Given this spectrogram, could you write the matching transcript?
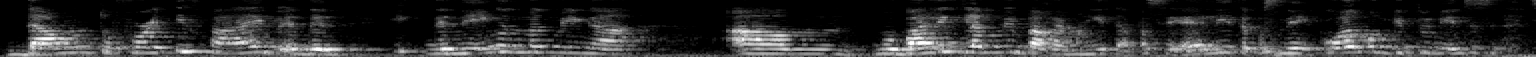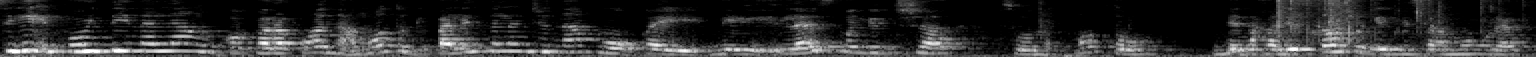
down to 45, and then, i- then niingon man mi nga, um, mubalik lang mi ba, kay mangita pa si Ellie, tapos naikuha mong gito ni Insa, sige, 40 na lang, ko para kuha na mo, to, gipalit na lang dyan na mo, kay, ni, last man gid siya, so, mo to, then naka-discount gid mi sa among ref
